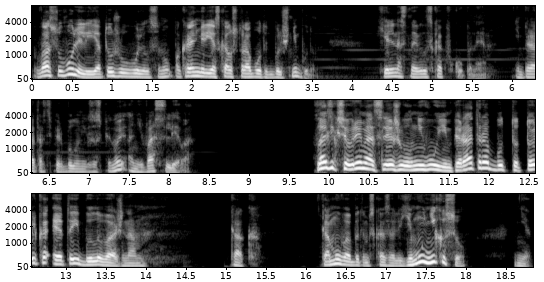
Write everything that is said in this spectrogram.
Вас уволили, я тоже уволился. Ну, по крайней мере, я сказал, что работать больше не буду. Хелен остановилась как вкопанная. Император теперь был у них за спиной, а Нева слева. Владик все время отслеживал Неву и императора, будто только это и было важно. «Как? Кому вы об этом сказали? Ему, Никосу?» «Нет,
